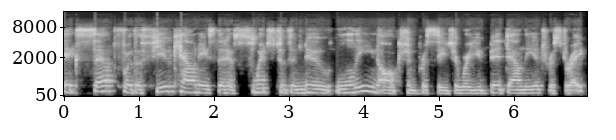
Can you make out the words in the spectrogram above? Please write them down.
Except for the few counties that have switched to the new lien auction procedure, where you bid down the interest rate.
